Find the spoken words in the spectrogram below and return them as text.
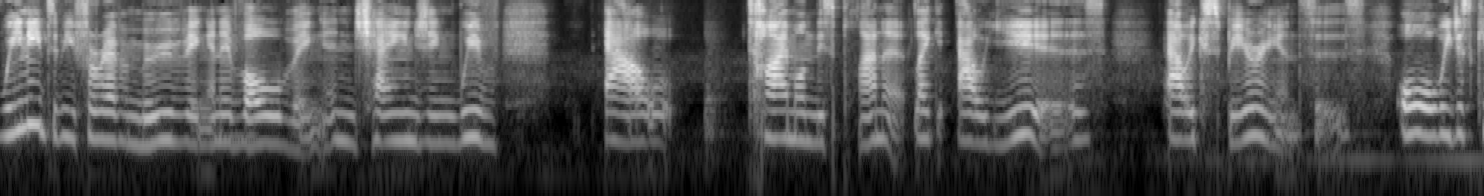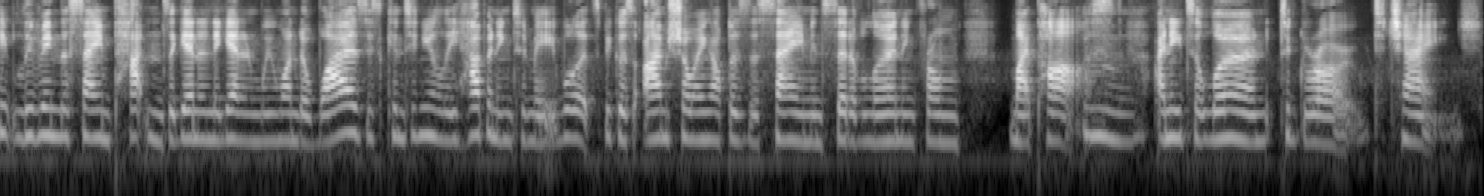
We need to be forever moving and evolving and changing with our time on this planet, like our years, our experiences. Or we just keep living the same patterns again and again and we wonder, why is this continually happening to me? Well, it's because I'm showing up as the same instead of learning from my past. Hmm. I need to learn to grow, to change.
